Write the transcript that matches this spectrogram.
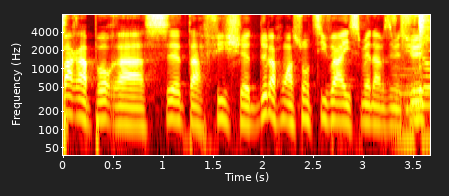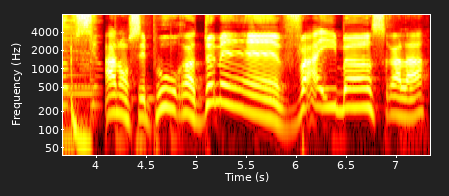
par rapport à cette affiche de la formation T-Vice mesdames et messieurs annoncée pour demain Vibe sera là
